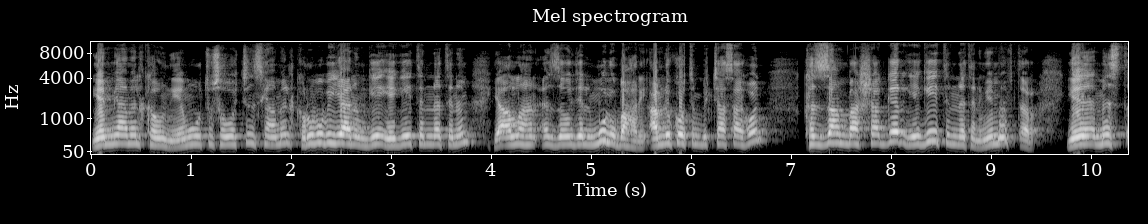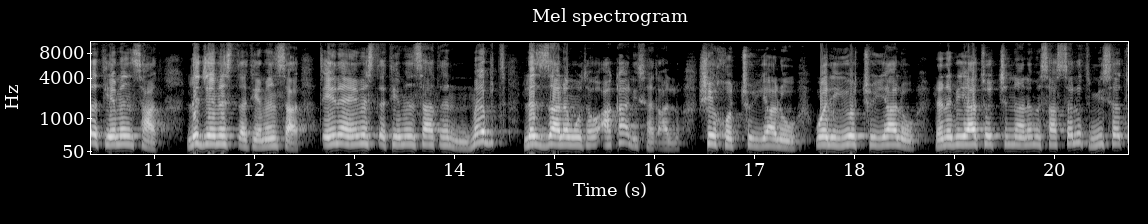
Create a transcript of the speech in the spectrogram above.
የሚያመልከውን የሞቱ ሰዎችን ሲያመልክ ሩቡብያንም የጌትነትንም የአላህን ዐዘ ሙሉ ባህሪ አምልኮትን ብቻ ሳይሆን ከዛም ባሻገር የጌትነትንም የመፍጠር የመስጠት የመንሳት ልጅ የመስጠት የመንሳት ጤና የመስጠት የመንሳትን መብት ለዛ ለሞተው አካል ይሰጣሉ። ሼኾቹ እያሉ ወልዮቹ እያሉ ለነቢያቶችና ለመሳሰሉት የሚሰጡ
